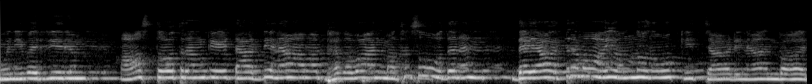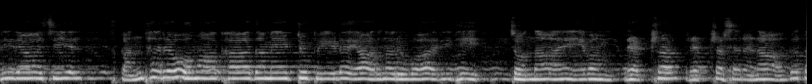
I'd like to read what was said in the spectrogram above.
മുനിവര്യരും. ആ സ്തോത്രം കേട്ടാദ്യനാമ ഭഗവാൻ മധുസൂദനൻ ദയാദ്രമായൊന്നു നോക്കി ചാടിനാൻ വാരിരാശിയിൽ. സ്കന്ധരോമാഘാതമേറ്റു പീഡയാർന്നൊരു വാരിധി ചൊന്നാനേവം രക്ഷ രക്ഷ ശരണാഗത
